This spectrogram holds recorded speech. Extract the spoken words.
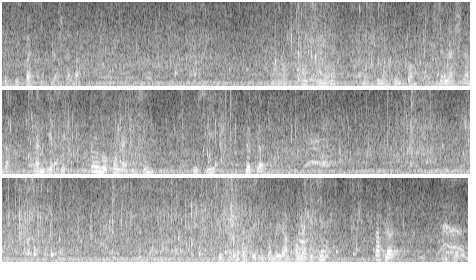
Qu'est-ce qui se passe si tu lâches la barre? Pendant 30 secondes, moi je te montre une fois, je vais lâcher la barre. Tu vas me dire si je tombe au fond de la piscine ou si je flotte. Qu'est-ce qui s'est passé? Tu es tombé vers le fond de la piscine? Ça flotte. Incroyable.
